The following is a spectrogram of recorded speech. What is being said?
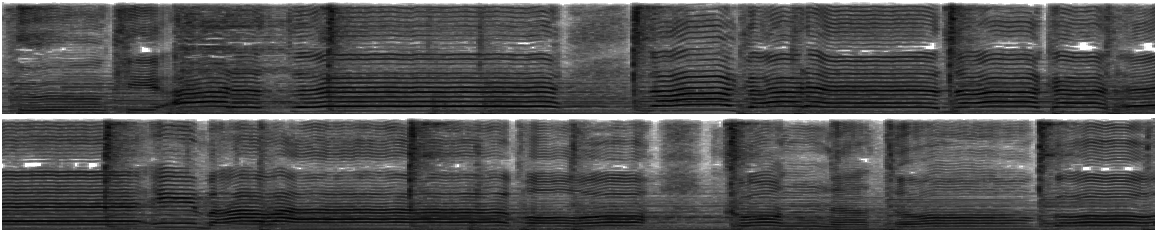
吹き荒れて流れ流れ今はもうこんなとこ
